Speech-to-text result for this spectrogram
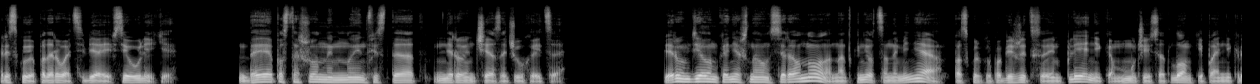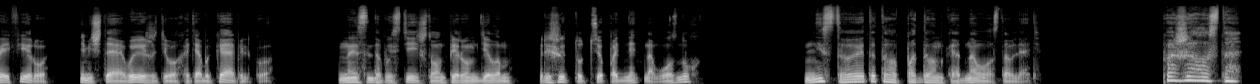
рискуя подорвать себя и все улики. Да и опустошенный мной инфестат не ровен час очухается. Первым делом, конечно, он все равно наткнется на меня, поскольку побежит к своим пленникам, мучаясь от ломки по некроэфиру и мечтая выжить его хотя бы капельку. Но если допустить, что он первым делом решит тут все поднять на воздух, не стоит этого подонка одного оставлять. «Пожалуйста,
